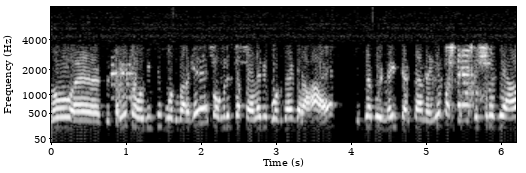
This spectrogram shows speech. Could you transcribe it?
तो दलित ओबीसी वोट वर्ग है, कांग्रेस का पहले भी वोट बैंक रहा है इसमें कोई नई चर्चा नहीं है, पर दूसरे से यहाँ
